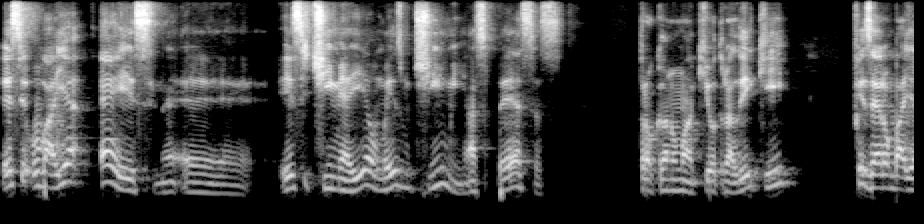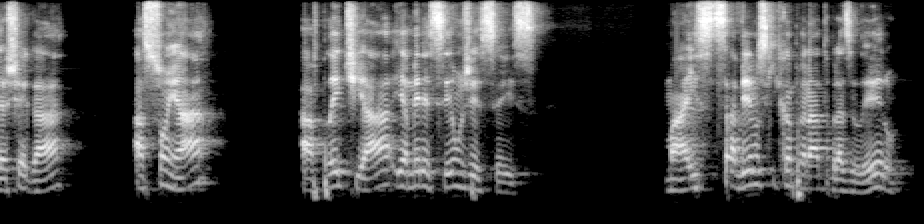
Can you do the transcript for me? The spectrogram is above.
Esse, o Bahia é esse, né? É, esse time aí é o mesmo time, as peças, trocando uma aqui, outra ali, que fizeram o Bahia chegar a sonhar, a pleitear e a merecer um G6. Mas sabemos que campeonato brasileiro,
